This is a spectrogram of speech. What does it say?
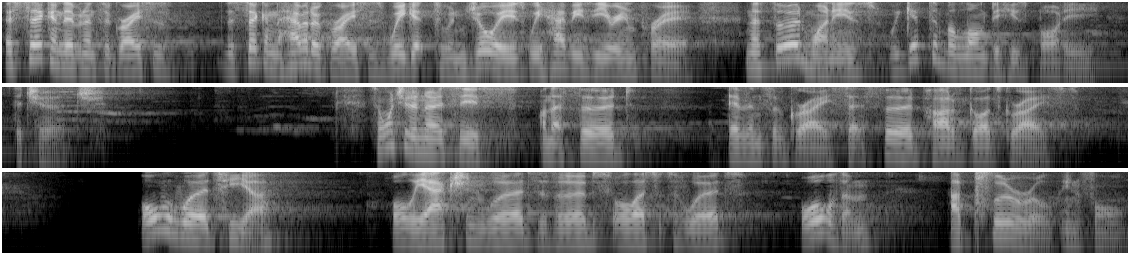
The second evidence of grace is the second habit of grace is we get to enjoy is we have his ear in prayer. And the third one is we get to belong to his body the church. So I want you to notice this on that third evidence of grace, that third part of God's grace. All the words here, all the action words, the verbs, all those sorts of words, all of them are plural in form.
